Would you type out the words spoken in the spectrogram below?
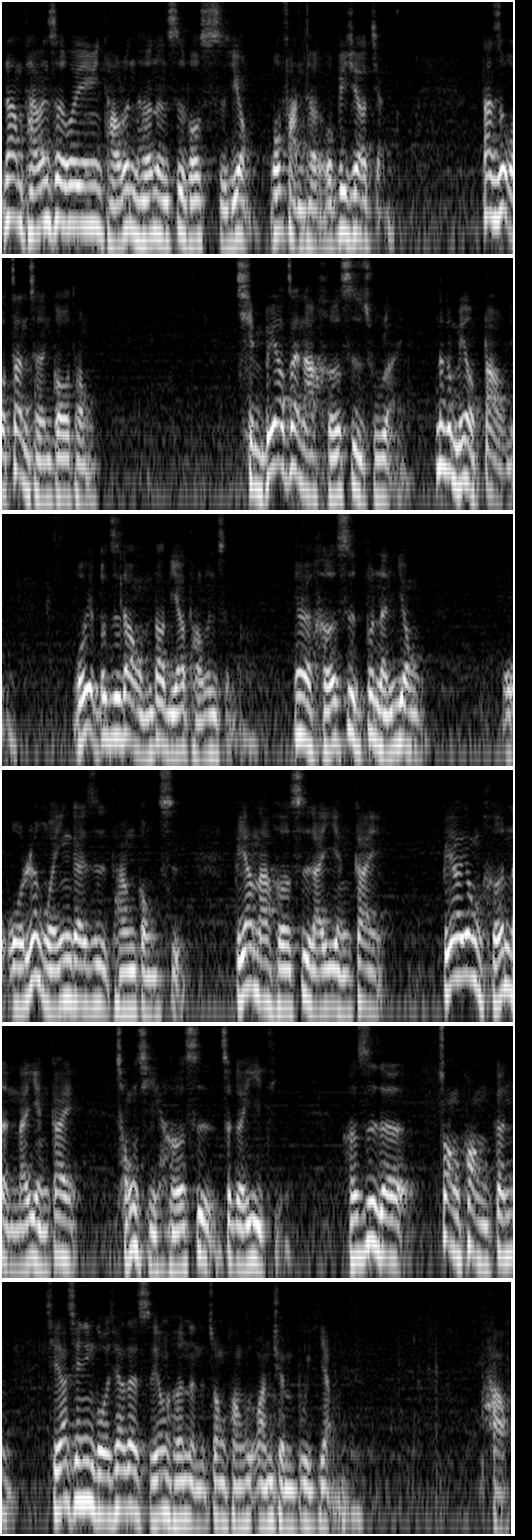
让台湾社会愿意讨论核能是否使用，我反核，我必须要讲。但是我赞成沟通，请不要再拿核事出来，那个没有道理。我也不知道我们到底要讨论什么，因为核事不能用。我我认为应该是台湾公事，不要拿合适来掩盖，不要用核能来掩盖重启合适这个议题。合适的状况跟其他先进国家在使用核能的状况是完全不一样的。好，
